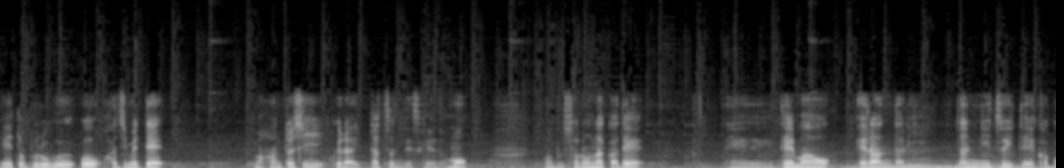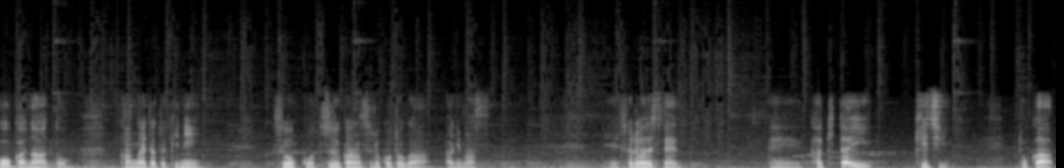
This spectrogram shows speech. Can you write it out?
えっ、ー、と、ブログを始めて、まあ、半年ぐらい経つんですけれども、その中で、えー、テーマを選んだり何について書こうかなと考えた時にすごく痛感することがあります。え、それはですね、えー、書きたい記事とか、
